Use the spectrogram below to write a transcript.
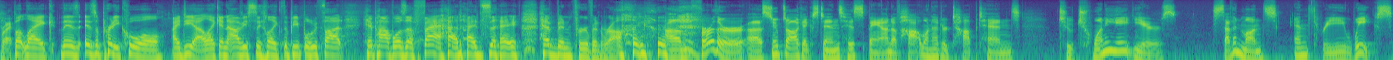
Right. but like, this is a pretty cool idea. Like, and obviously, like the people who thought hip hop was a fad, I'd say, have been proven wrong. Um, further, uh, Snoop Dogg extends his span of Hot 100 top 10s to 28 years, 7 months, and 3 weeks.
